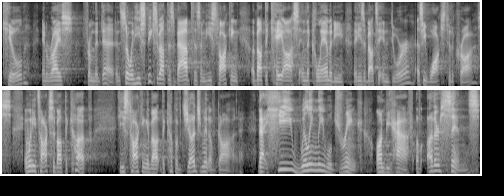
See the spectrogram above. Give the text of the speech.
killed, and rise from the dead. And so when he speaks about this baptism, he's talking about the chaos and the calamity that he's about to endure as he walks to the cross. And when he talks about the cup, he's talking about the cup of judgment of God that he willingly will drink on behalf of other sins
